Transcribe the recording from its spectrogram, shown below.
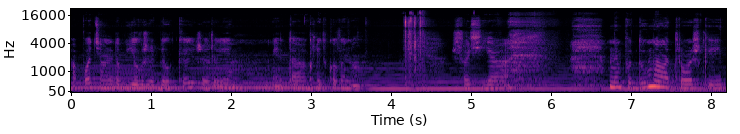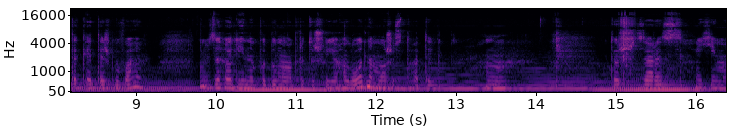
а потім доб'ю вже білки, жири та клітковину. Щось я не подумала трошки, і таке теж буває. Взагалі не подумала про те, що я голодна можу стати. Тож зараз їмо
